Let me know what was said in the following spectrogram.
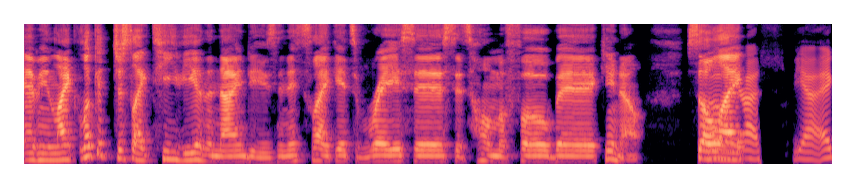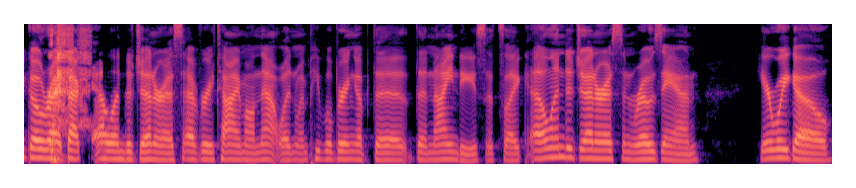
I mean, like, look at just like TV in the 90s, and it's like it's racist, it's homophobic, you know. So, oh like, yeah, I go right back to Ellen DeGeneres every time on that one. When people bring up the the '90s, it's like Ellen DeGeneres and Roseanne. Here we go.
